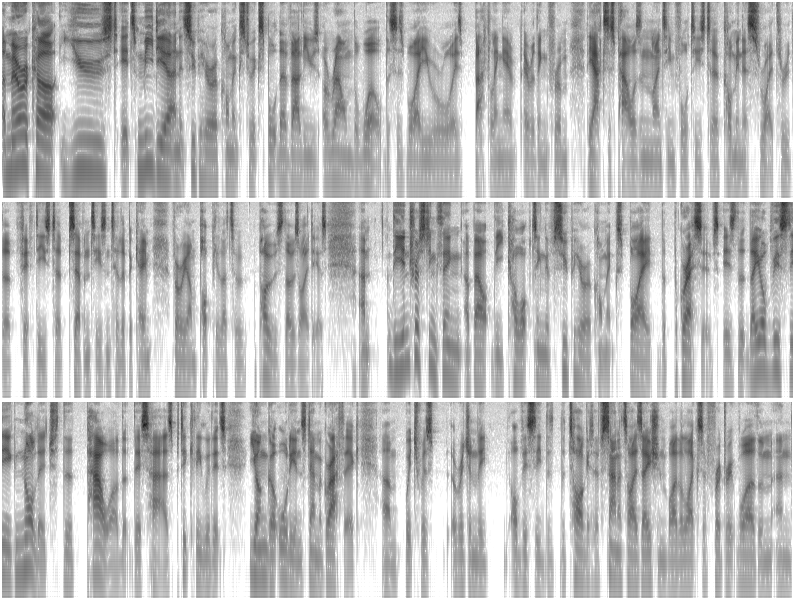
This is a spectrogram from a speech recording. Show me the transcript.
America used its media and its superhero comics to export their values around the world. This is why you were always battling everything from the Axis powers in the 1940s to communists right through the 50s to 70s until it became very unpopular to oppose those ideas. Um, the interesting thing about the co opting of superhero comics by the progressives is that they obviously acknowledge the power that this has, particularly with its younger audience demographic, um, which was originally obviously the, the target of sanitization by the likes of Fredric Wertham and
